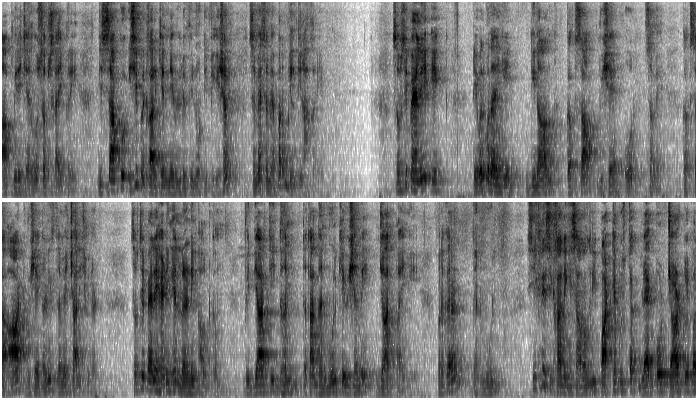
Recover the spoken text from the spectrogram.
आप मेरे चैनल को सब्सक्राइब करें जिससे आपको इसी प्रकार के अन्य वीडियो की नोटिफिकेशन समय समय पर मिलती रहा करें। सबसे पहले एक टेबल बनाएँगे, दिनांक, कक्षा, विषय और समय। कक्षा आठ, विषय गणित, समय चालीस मिनट। सबसे पहले हेडिंग है लर्निंग आउटकम विद्यार्थी घन तथा घनमूल के विषय में जान पाएँगे। प्रकरण, घनमूल। सीखने सिखाने की सामग्री पाठ्य पुस्तक blackboard chart paper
